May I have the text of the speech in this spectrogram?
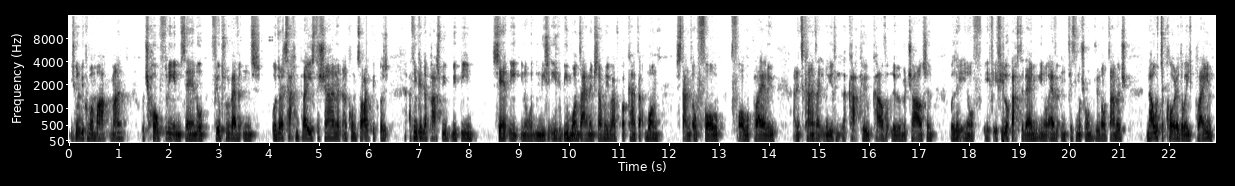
He's going to become a marked man, which hopefully in saying will free up some of Everton's other attacking players to shine and, and come to life. Because I think in the past we've, we've been certainly, you know, in recent years, we've been one dimensional. We've had kind of that one standout forward, forward player who, and it's kind of like, you know, you think Lukaku, Calvert Lewin, Richarlison. Well, you know, if, if you look after them, you know, Everton pretty much won't do no damage. Now with Doucouré, the way he's playing,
